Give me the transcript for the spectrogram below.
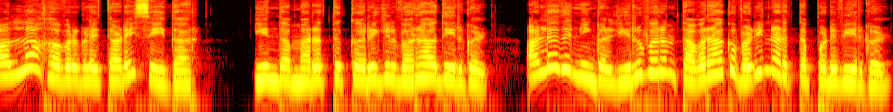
அல்லாஹ் அவர்களை தடை செய்தார். இந்த மரத்துக்கு அருகில் வராதீர்கள். அல்லது நீங்கள் இருவரும் தவறாக வழிநடத்தப்படுவீர்கள்.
